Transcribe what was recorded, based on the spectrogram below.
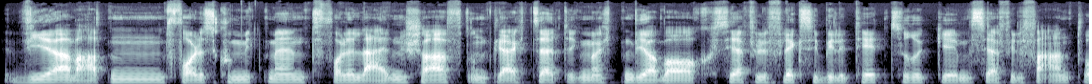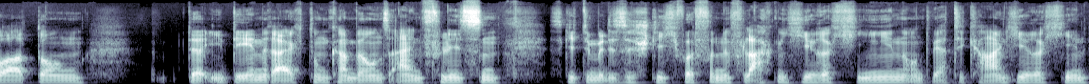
wir erwarten volles Commitment, volle Leidenschaft und gleichzeitig möchten wir aber auch sehr viel Flexibilität zurückgeben, sehr viel Verantwortung. Der Ideenreichtum kann bei uns einfließen. Es gibt immer dieses Stichwort von den flachen Hierarchien und vertikalen Hierarchien.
